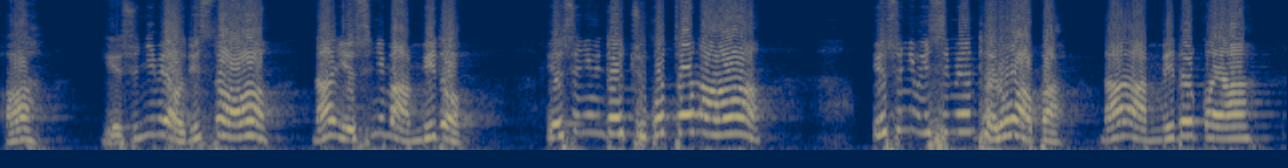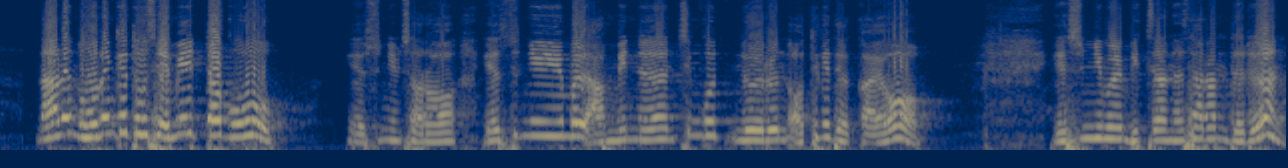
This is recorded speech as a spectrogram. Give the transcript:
아, 예수님이 어딨어? 난 예수님 안 믿어. 예수님이 너 죽었잖아. 예수님 있으면 데려와봐. 난 안 믿을 거야. 나는 노는 게 더 재미있다고. 예수님처럼 예수님을 안 믿는 친구들은 어떻게 될까요? 예수님을 믿지 않는 사람들은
